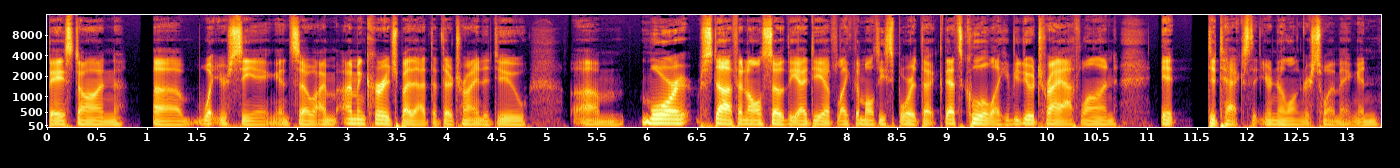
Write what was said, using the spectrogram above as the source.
based on uh, what you're seeing? And so I'm I'm encouraged by that that they're trying to do um, more stuff and also the idea of like the multi-sport that that's cool. Like if you do a triathlon, it detects that you're no longer swimming and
